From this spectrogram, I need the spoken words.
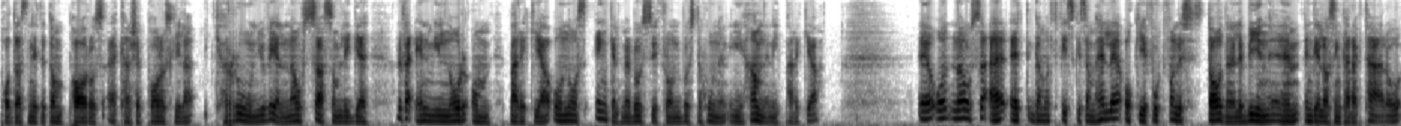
poddavsnittet om Paros är kanske Paros lilla kronjuvel Nausa som ligger ungefär en mil norr om Parkia och nås enkelt med buss ifrån busstationen i hamnen i Parkia. Eh, och Nausa är ett gammalt fiskesamhälle och ger fortfarande staden eller byn eh, en del av sin karaktär. Och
